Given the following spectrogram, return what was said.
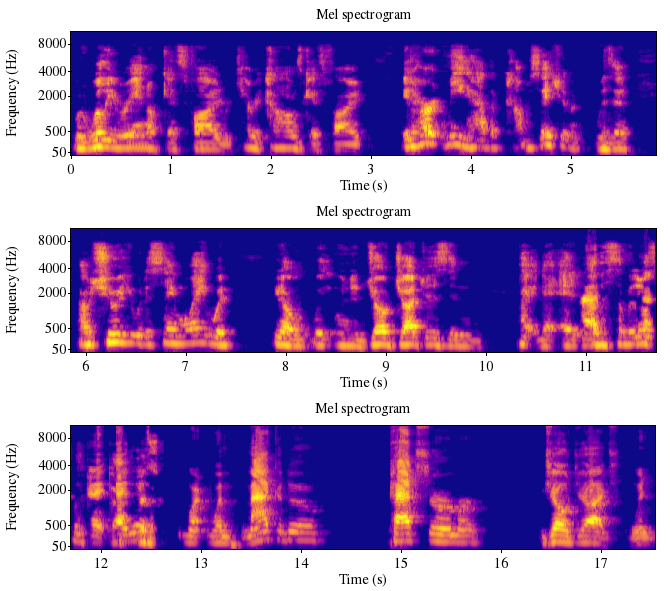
when Willie Randolph gets fired, when Terry Collins gets fired, it hurt me to have the conversation with him. I'm sure you were the same way with, you know, with, when the Joe Judges and, and, and other somebody else. Hey, hey, listen, when, when McAdoo, Pat Shurmur, Joe Judge, when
